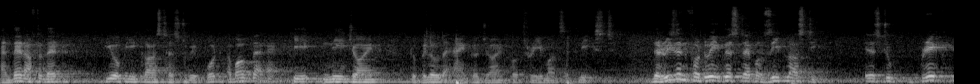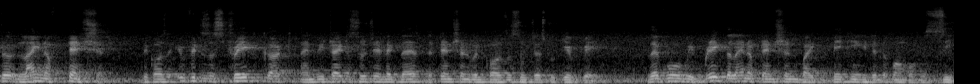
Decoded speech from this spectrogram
And then after that, POP cast has to be put above the knee joint to below the ankle joint for three months at least. The reason for doing this type of Z-plasty is to break the line of tension because if it is a straight cut and we try to suture it like that, the tension will cause the sutures to give way. Therefore, we break the line of tension by making it in the form of a Z.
